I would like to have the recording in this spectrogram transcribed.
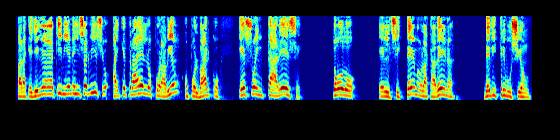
Para que lleguen aquí bienes y servicios, hay que traerlos por avión o por barco. Eso encarece todo el sistema o la cadena de distribución.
